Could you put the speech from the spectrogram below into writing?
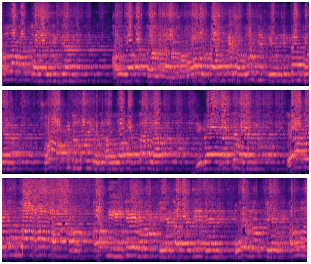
আল্লাহ পাক তাআলা নিজের আল্লাহ পাক তাআলা সকল প্রাণীকে সকল জীবকে করেন, সব কিছুর মালিক হচ্ছেন আল্লাহ আপনি যে তাড়াই দিয়েছেন, ওই আল্লাহ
